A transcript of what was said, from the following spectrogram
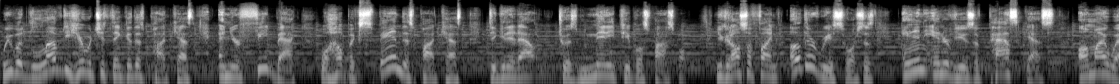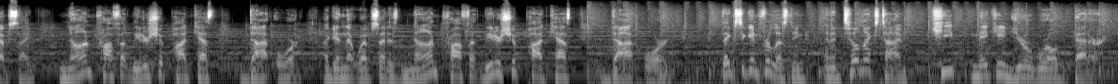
We would love to hear what you think of this podcast, and your feedback will help expand this podcast to get it out to as many people as possible. You can also find other resources and interviews of past guests on my website, nonprofitleadershippodcast.org. Again, that website is non nonprofitleadershippodcast.org Thanks again for listening, and until next time, keep making your world better.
